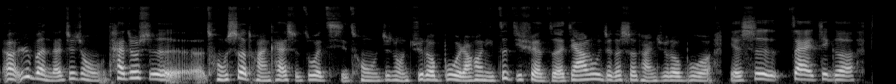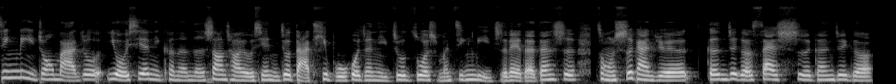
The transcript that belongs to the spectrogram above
呃，日本的这种。种，它就是从社团开始做起，从这种俱乐部，然后你自己选择加入这个社团俱乐部，也是在这个经历中吧，就有些你可能能上场，有些你就打替补，或者你就做什么经理之类的，但是总是感觉跟这个赛事跟这个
